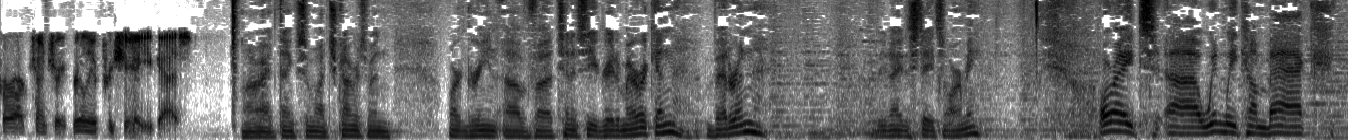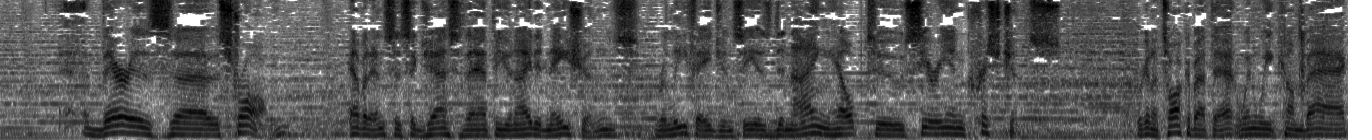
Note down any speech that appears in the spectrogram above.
for our country. Really appreciate you guys. All right, thanks so much, Congressman. Mark Green of uh, Tennessee, a great American, veteran of the United States Army. All right, uh, when we come back, there is uh, strong evidence to suggest that the United Nations Relief Agency is denying help to Syrian Christians. We're going to talk about that when we come back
